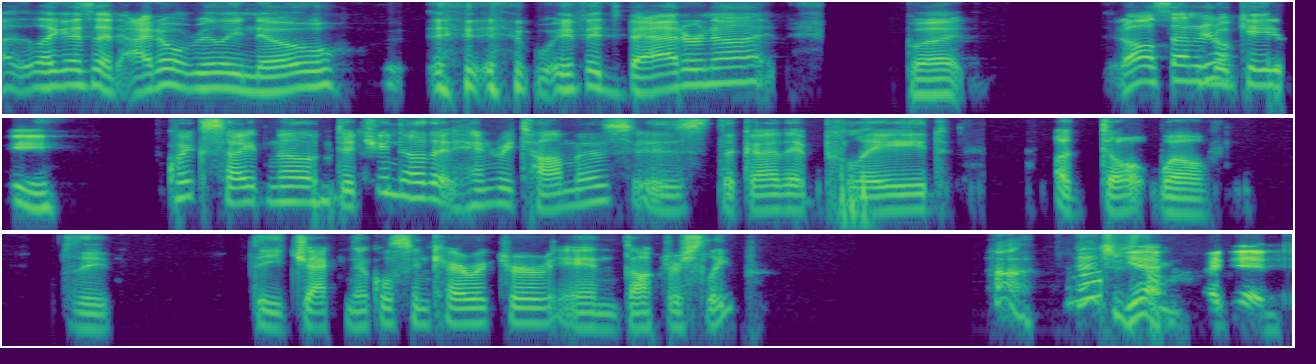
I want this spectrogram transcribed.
uh, like I said, I don't really know if it's bad or not, but it all sounded You know- okay to me. Quick side note: Did you know that Henry Thomas is the guy that played adult? Well, the the Jack Nicholson character in Doctor Sleep. Huh. Interesting. Yeah, I did.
